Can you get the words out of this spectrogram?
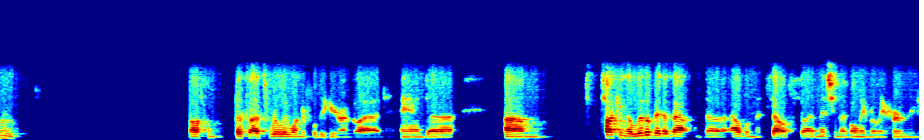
Hmm. Awesome. That's that's really wonderful to hear. I'm glad. And uh, um, talking a little bit about the album itself. So I mentioned I've only really heard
